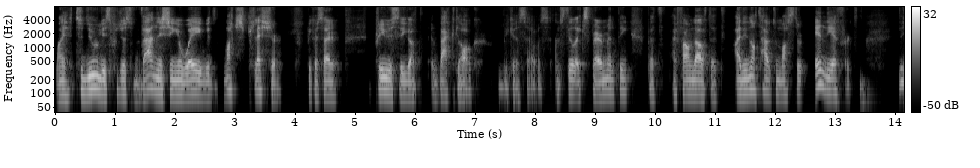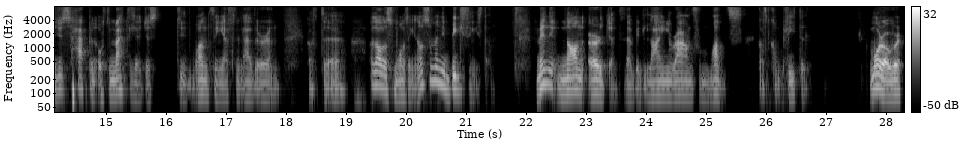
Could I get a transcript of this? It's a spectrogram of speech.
My to-do list was just vanishing away with much pleasure because I previously got a backlog because I was I'm still experimenting, but I found out that I did not have to muster any effort. They just happened automatically. I just did one thing after another and got uh, a lot of small things and also many big things done. Many non-urgent that have been lying around for months got completed. Moreover,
